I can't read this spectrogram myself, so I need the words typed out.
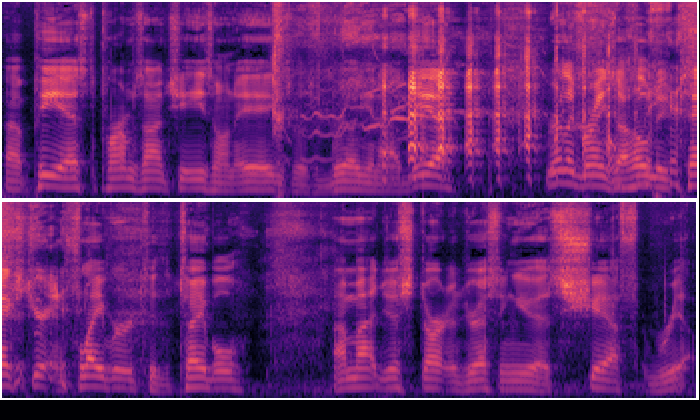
Uh, P.S. The Parmesan cheese on eggs was a brilliant idea. really brings a whole new texture and flavor to the table. I might just start addressing you as Chef Rip.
